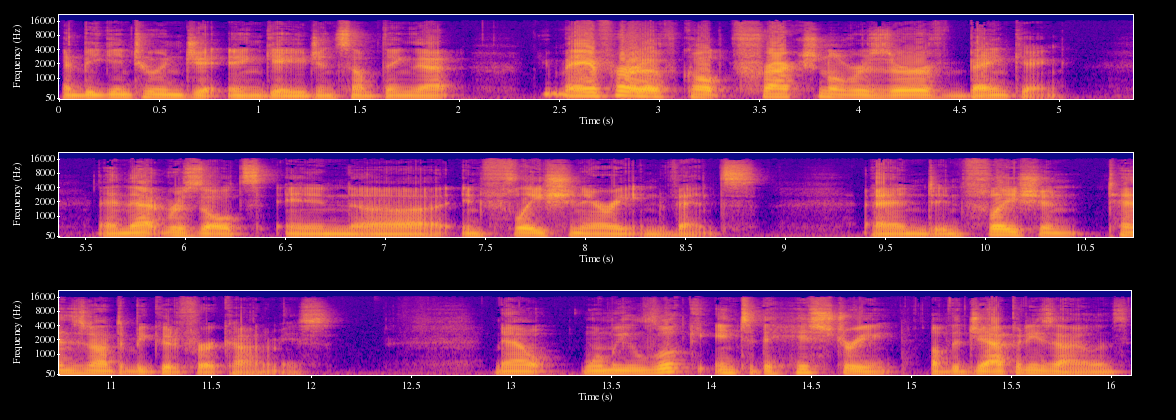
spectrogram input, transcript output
and begin to engage in something that you may have heard of called fractional reserve banking. And that results in uh, inflationary events. And inflation tends not to be good for economies. Now, when we look into the history of the Japanese islands,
